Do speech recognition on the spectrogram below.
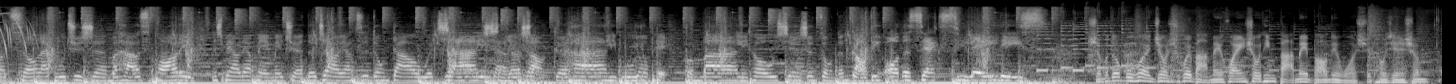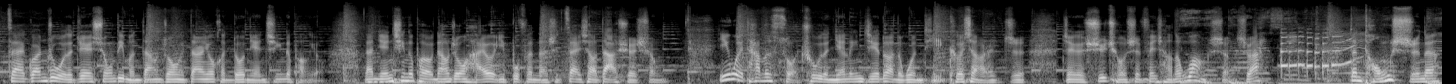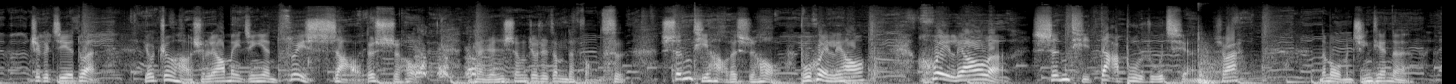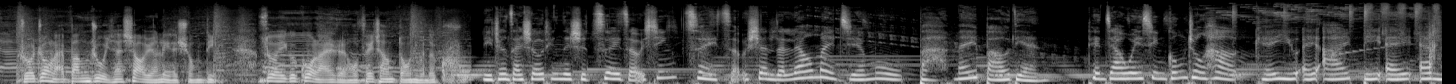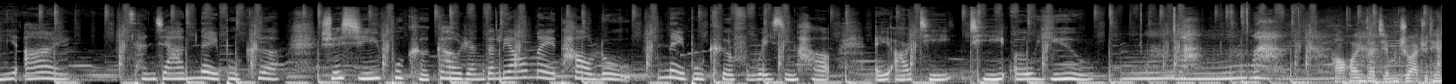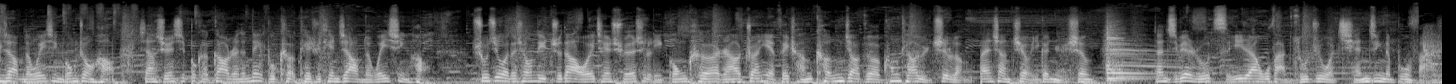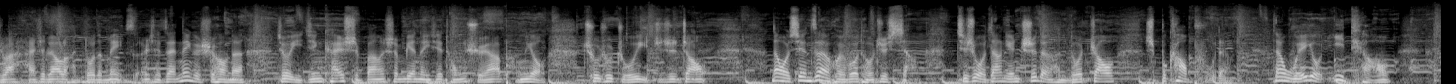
我从来不去什么 house party，那些漂亮妹妹全都照样自动到我家里。想要找个哈，你不用 pay for money，偷先生总能搞定 all the sexy ladies。什么都不会，就是会把妹。欢迎收听《把妹宝典》，我是偷先生。在关注我的这些兄弟们当中，当然有很多年轻的朋友。那年轻的朋友当中，还有一部分呢是在校大学生，因为他们所处的年龄阶段的问题，可想而知，这个需求是非常的旺盛，是吧？但同时呢，这个阶段又正好是撩妹经验最少的时候。你看，人生就是这么的讽刺。身体好的时候不会撩，会撩了。身体大不如前，是吧？那么我们今天呢，着重来帮助一下校园里的兄弟。作为一个过来人，我非常懂你们的苦。你正在收听的是最走心、最走肾的撩妹节目《把妹宝典》，添加微信公众号 k u a i b a m e i，参加内部课，学习不可告人的撩妹套路。内部客服微信号。A R T T O U，好，欢迎在节目之外去添加我们的微信公众号。想学习不可告人的内部课，可以去添加我们的微信号。熟悉我的兄弟知道，我以前学的是理工科，然后专业非常坑，叫做空调与制冷，班上只有一个女生。但即便如此，依然无法阻止我前进的步伐，是吧？还是撩了很多的妹子，而且在那个时候呢，就已经开始帮身边的一些同学啊、朋友出出主意、支支招。那我现在回过头去想，其实我当年支的很多招是不靠谱的，但唯有一条，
